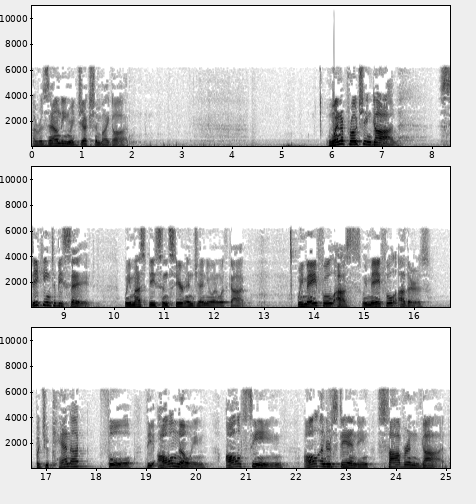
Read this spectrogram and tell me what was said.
A resounding rejection by God. When approaching God, seeking to be saved, we must be sincere and genuine with God. We may fool us, we may fool others, but you cannot fool the all knowing, all seeing, all understanding, sovereign God.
